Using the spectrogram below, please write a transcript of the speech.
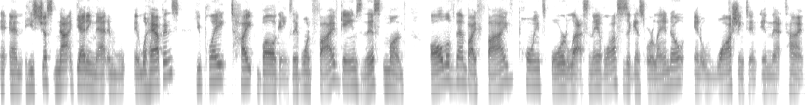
and, and he's just not getting that. And, and what happens? You play tight ball games. They've won five games this month, all of them by five points or less. And they have losses against Orlando and Washington in that time.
